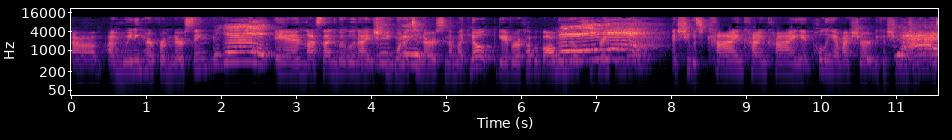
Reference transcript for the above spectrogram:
um, I'm weaning her from nursing. And last night in the middle of the night, she wanted to nurse. And I'm like, nope. Gave her a cup of almond milk. She drank the milk. And she was crying, crying, crying, and pulling at my shirt because she wanted to nurse.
